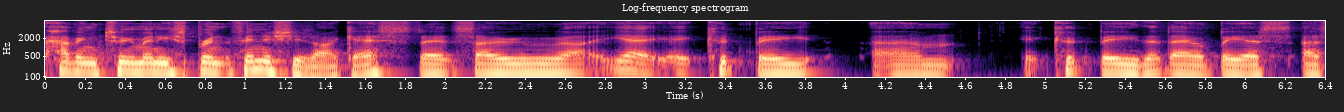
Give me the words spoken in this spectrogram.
having too many sprint finishes. I guess so. Uh, yeah, it could be um, it could be that there will be a, a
